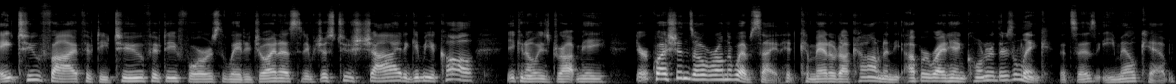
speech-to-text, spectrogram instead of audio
825 5254 is the way to join us. And if you're just too shy to give me a call, you can always drop me your questions over on the website. Hit komando.com, and in the upper right hand corner, there's a link that says Email Kim.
